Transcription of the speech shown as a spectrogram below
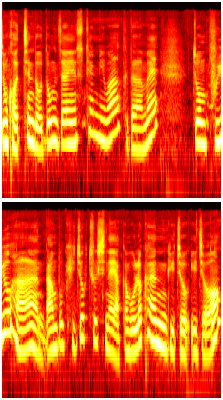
좀 거친 노동자인 스탠리와 그 다음에 좀 부유한 남부 귀족 출신의 약간 몰락한 귀족이죠.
